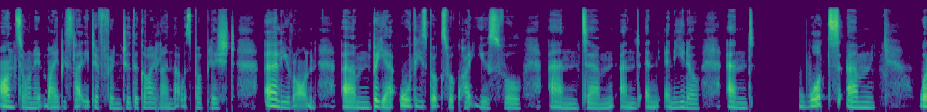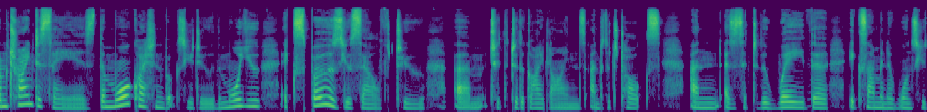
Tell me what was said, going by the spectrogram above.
answer on it might be slightly different to the guideline that was published earlier on. Um but yeah all these books were quite useful and um and and and you know and what um what I'm trying to say is the more question books you do, the more you expose yourself to um, to to the guidelines and to the togs, and as I said, to the way the examiner wants you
